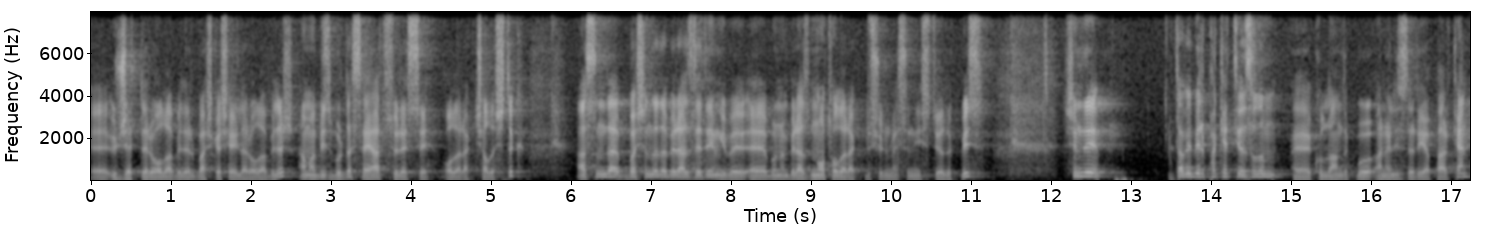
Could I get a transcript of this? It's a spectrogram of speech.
e, ücretleri olabilir, başka şeyler olabilir. Ama biz burada seyahat süresi olarak çalıştık. Aslında başında da biraz dediğim gibi e, bunun biraz not olarak düşülmesini istiyorduk biz. Şimdi tabii bir paket yazılım e, kullandık bu analizleri yaparken.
